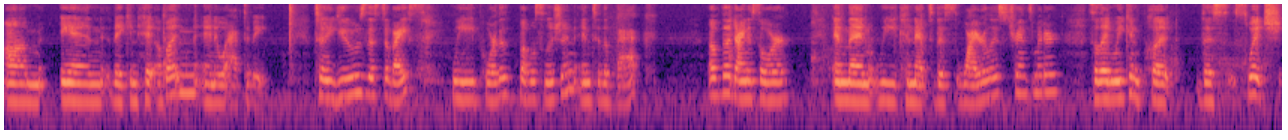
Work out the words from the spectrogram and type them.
um, and they can hit a button and it will activate. To use this device, we pour the bubble solution into the back of the dinosaur and then we connect this wireless transmitter. So then we can put this switch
